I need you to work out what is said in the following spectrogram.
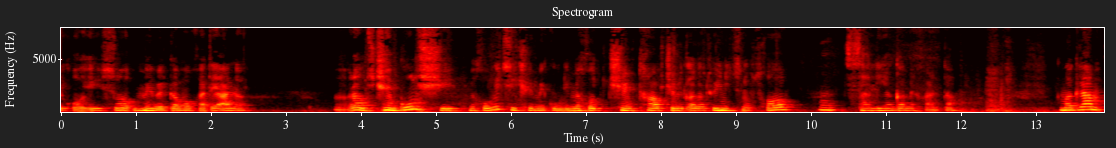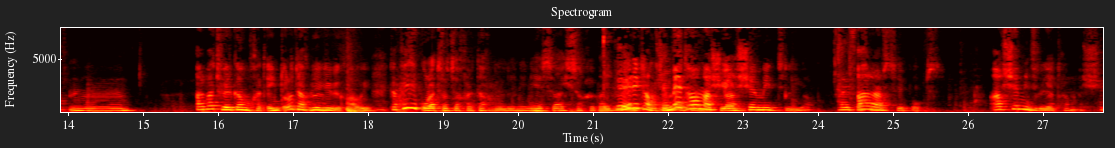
იყო ის, რომ მე ვერ გამოვხატე, ან რა ვიცი, ჩემ გულში, მე ხო ვიცი ჩემი გული, მე ხო ჩემ თავს, ჩემს კარგად ვინიცნობს, ხო? ძალიან გამეხარდა. მაგრამ ალბათ ვერ გამოხატე, იმიტომ რომ დაღლილი ვიყავი და ფიზიკურად როცა ხარ დაღლილი ნინი ეს აი ვერ ითამაშე, მე თამაში არ შემიძლია. აი არ არსებობს. არ შემიძლია თამაში.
